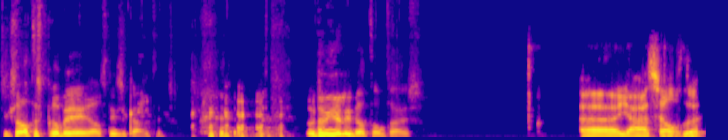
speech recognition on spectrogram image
Ik zal het eens proberen als het niet zo koud is. Hoe doen jullie dat dan thuis? Uh, ja, hetzelfde.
